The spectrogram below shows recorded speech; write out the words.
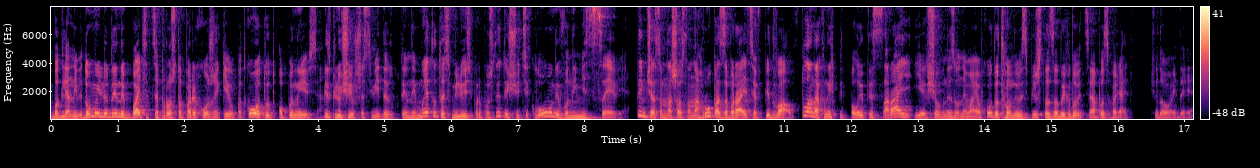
Бо для невідомої людини батя це просто перехожий, який випадково тут опинився. Підключивши свій дедуктивний метод, осмілююсь припустити, що ці клоуни вони місцеві. Тим часом наша основна група забирається в підвал. В планах в них підпалити сарай, і якщо внизу немає входу, то вони успішно задихнуться або згорять. Чудова ідея.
